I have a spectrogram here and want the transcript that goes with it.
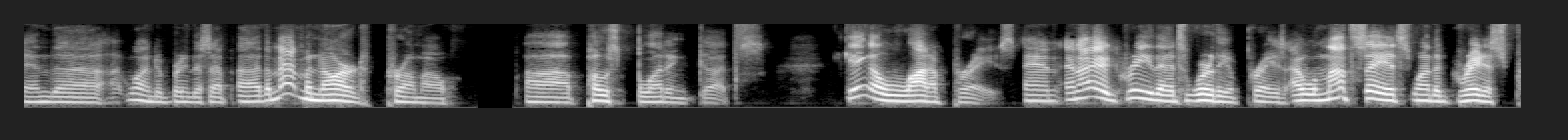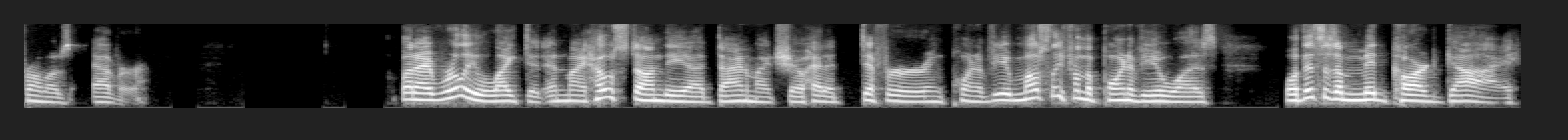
And uh, I wanted to bring this up. Uh, the Matt Menard promo, uh, post Blood and Guts, getting a lot of praise, and and I agree that it's worthy of praise. I will not say it's one of the greatest promos ever, but I really liked it. And my host on the uh, Dynamite show had a differing point of view, mostly from the point of view was, well, this is a mid card guy.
